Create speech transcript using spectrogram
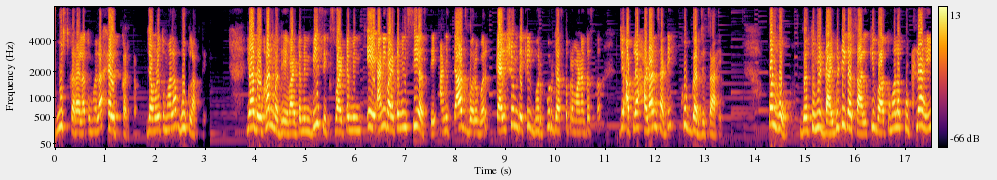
बूस्ट करायला तुम्हाला हेल्प करतं ज्यामुळे तुम्हाला भूक लागते. या दोघांमध्ये vitamin B six vitamin A आणि व्हायटमिन सी असते आणि त्याचबरोबर कॅल्शियम देखील भरपूर जास्त प्रमाणात असतं जे आपल्या हाडांसाठी खूप गरजेचं आहे. पण हो जर तुम्ही डायबिटिक असाल किंवा तुम्हाला कुठल्याही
